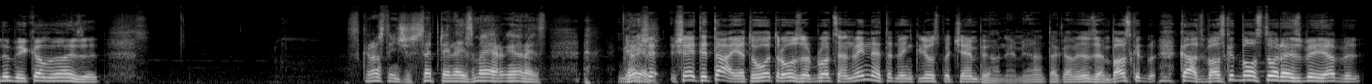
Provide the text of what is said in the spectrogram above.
nebija kam aiziet. Krastīņš uz septiņreiz mēru vienreiz. Jā, Griež. še, šeit ir tā, ja tu otru uzvaru brocēnu vinnē, tad viņi kļūst par čempioniem. Jā? Tā kā mēs zinām, basket, kāds basketbols toreiz bija. Jā, bet...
